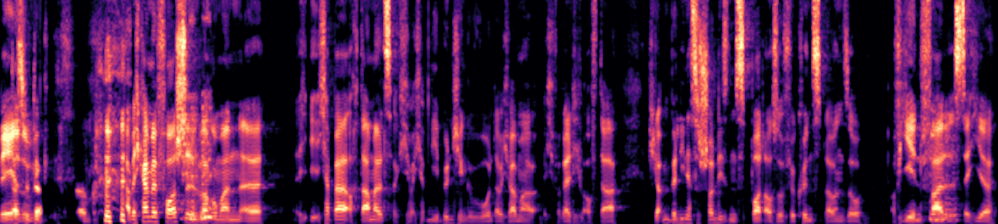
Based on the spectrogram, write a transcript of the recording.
Nee, also, aber ich kann mir vorstellen, warum man, äh, ich, ich habe ja auch damals, okay, ich habe nie in München gewohnt, aber ich war mal, ich war relativ oft da. Ich glaube, in Berlin hast du schon diesen Spot auch so für Künstler und so. Auf jeden Fall mhm. ist der hier.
